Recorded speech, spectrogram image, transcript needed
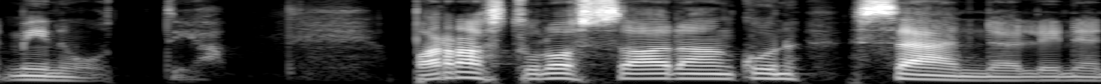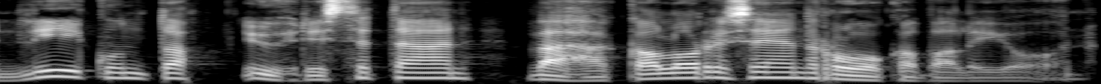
150-200 minuuttia. Paras tulos saadaan, kun säännöllinen liikunta yhdistetään vähäkaloriseen ruokavalioon.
